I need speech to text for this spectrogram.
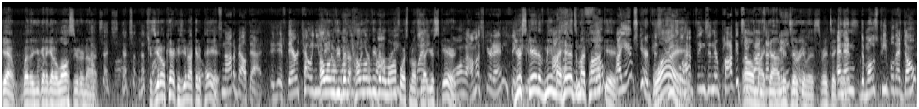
Yeah, whether you're gonna get a lawsuit or not, That's that's that's that's because you don't care, because you're not gonna pay it. It's not about that. If they're telling you, How long have you been- want how long have you been a law enforcement officer that you're scared? Long- I'm not scared of anything. You're with you. scared of me and my hands in you my pocket. I am scared because Why? people have things in their pockets Oh sometimes my that God, are dangerous. ridiculous, ridiculous. And then the most people that don't,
